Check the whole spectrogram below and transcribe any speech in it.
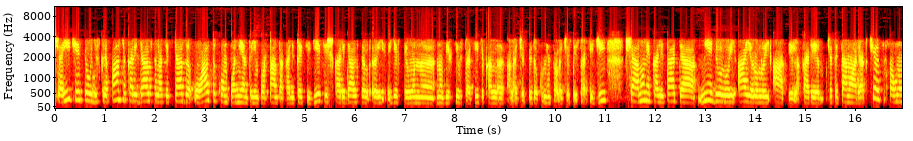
Și aici este o discrepanță care de altfel afectează o altă componentă importantă a calității vieții și care de altfel este un, un obiectiv strategic al, al acestui document sau al acestei strategii și anume calitatea mediului, aerului, apei la care cetățeanul are acces sau nu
